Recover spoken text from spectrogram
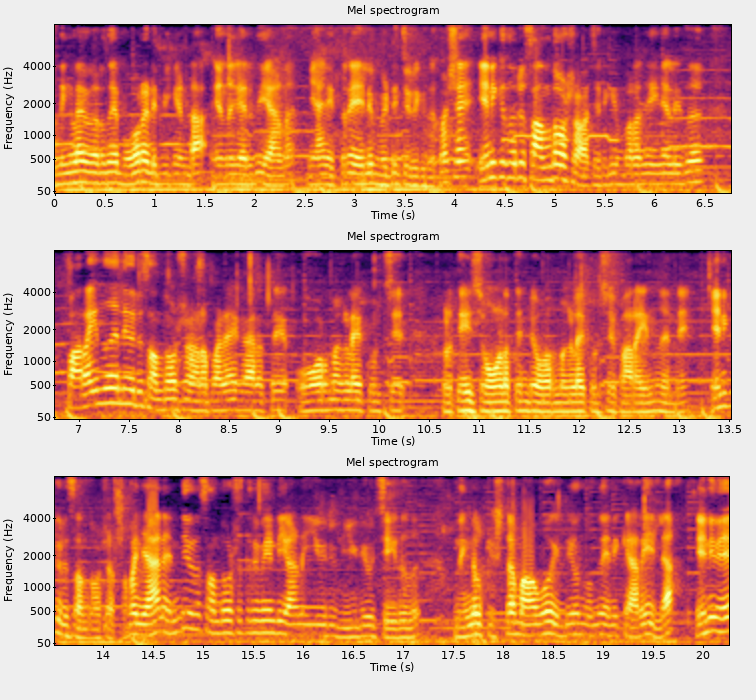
നിങ്ങളെ വെറുതെ ബോറടിപ്പിക്കണ്ട എന്ന് കരുതിയാണ് ഞാൻ ഇത്രയേലും വെട്ടിച്ചുരുക്കുന്നത്. പക്ഷേ എനിക്കിതൊരു സന്തോഷമാണ് ശരിക്കും പറഞ്ഞു കഴിഞ്ഞാൽ ഇത് പറയുന്നത് തന്നെ ഒരു സന്തോഷമാണ്. പഴയ കാലത്തെ ഓർമ്മകളെക്കുറിച്ച് പ്രത്യേകിച്ച് ഓർമ്മകളെ കുറിച്ച് പറയുന്നത് തന്നെ എനിക്കൊരു സന്തോഷം. അപ്പം ഞാൻ എന്റെ ഒരു സന്തോഷത്തിന് വേണ്ടിയാണ് ഈ ഒരു വീഡിയോ ചെയ്തത്. നിങ്ങൾക്ക് ഇഷ്ടമാവോ ഇല്ലയോ എന്നൊന്നും എനിക്കറിയില്ല. എനിവേ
